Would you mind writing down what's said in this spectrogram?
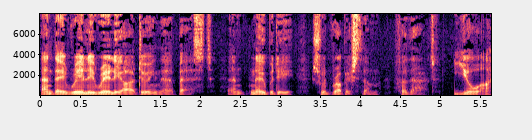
And they really, really are doing their best. And nobody should rubbish them for that. You're, uh,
